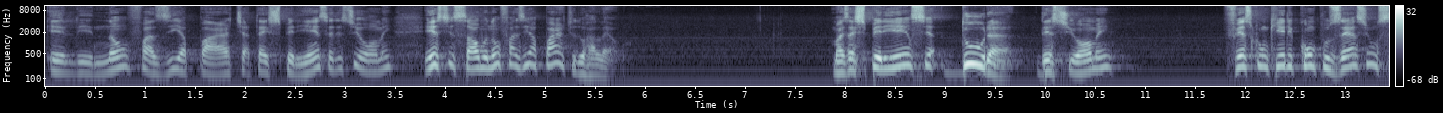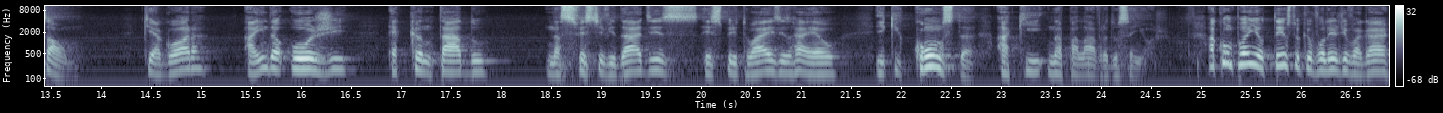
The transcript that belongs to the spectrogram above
ele não fazia parte, até a experiência desse homem, esse salmo não fazia parte do Halel. Mas a experiência dura desse homem fez com que ele compusesse um salmo, que agora, ainda hoje, é cantado nas festividades espirituais de Israel e que consta aqui na palavra do Senhor. Acompanhe o texto que eu vou ler devagar.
